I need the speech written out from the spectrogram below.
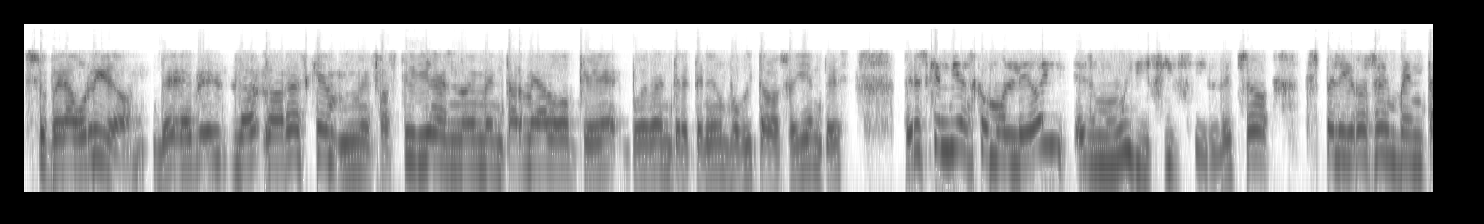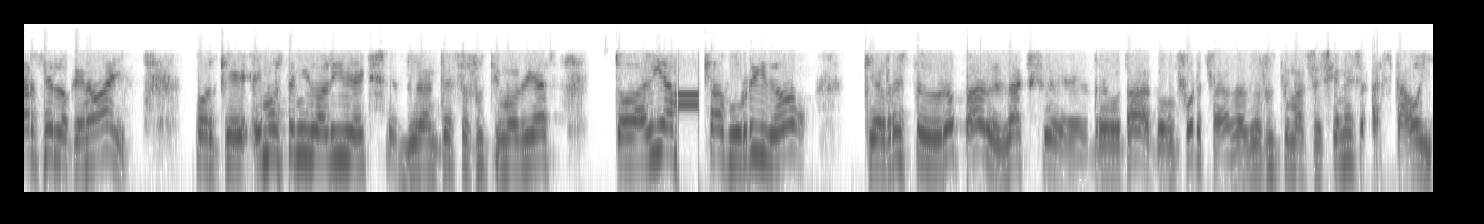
Súper aburrido. la, verdad es que me fastidia el no inventarme algo que pueda entretener un poquito a los oyentes, pero es que en días como el de hoy es muy difícil. De hecho, es peligroso inventarse lo que no hay, porque hemos tenido al IBEX durante estos últimos días todavía más aburrido que el resto de Europa, el DAX eh, rebotaba con fuerza las dos últimas sesiones hasta hoy,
